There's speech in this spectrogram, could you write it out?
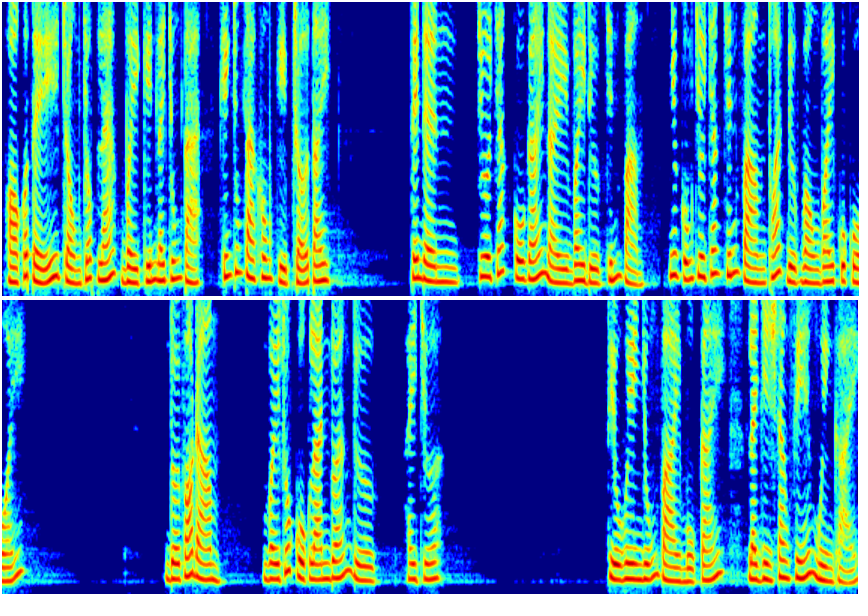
Họ có thể trồng chốc lát vây kín lấy chúng ta, khiến chúng ta không kịp trở tay. Thế nên chưa chắc cô gái này vây được chính Phạm, nhưng cũng chưa chắc chính Phạm thoát được vòng vây của cô ấy. Đội phó đàm, vậy rốt cuộc là anh đoán được hay chưa? Thiệu Huy nhúng vai một cái, lại nhìn sang phía Nguyên Khải.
